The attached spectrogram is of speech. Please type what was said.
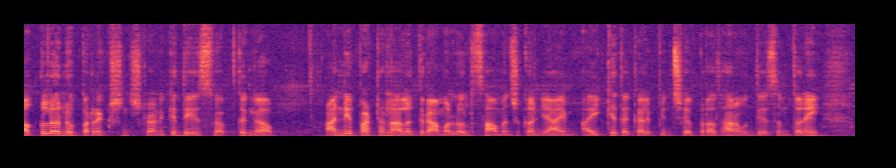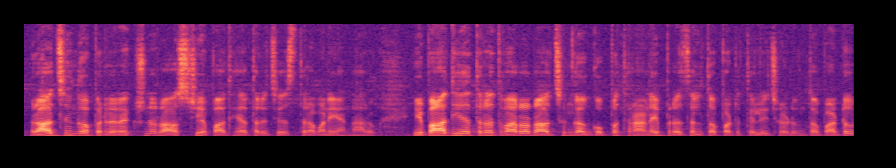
హక్కులను పరిరక్షించడానికి దేశవ్యాప్తంగా అన్ని పట్టణాల గ్రామాల్లో సామాజిక న్యాయం ఐక్యత కల్పించే ప్రధాన ఉద్దేశంతోనే రాజ్యాంగ పరిరక్షణ రాష్ట్రీయ పాదయాత్ర చేస్తున్నామని అన్నారు. ఈ పాదయాత్ర ద్వారా రాజ్యాంగ గొప్పతనాన్ని ప్రజలతో పాటు తెలియజేయడంతో పాటు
